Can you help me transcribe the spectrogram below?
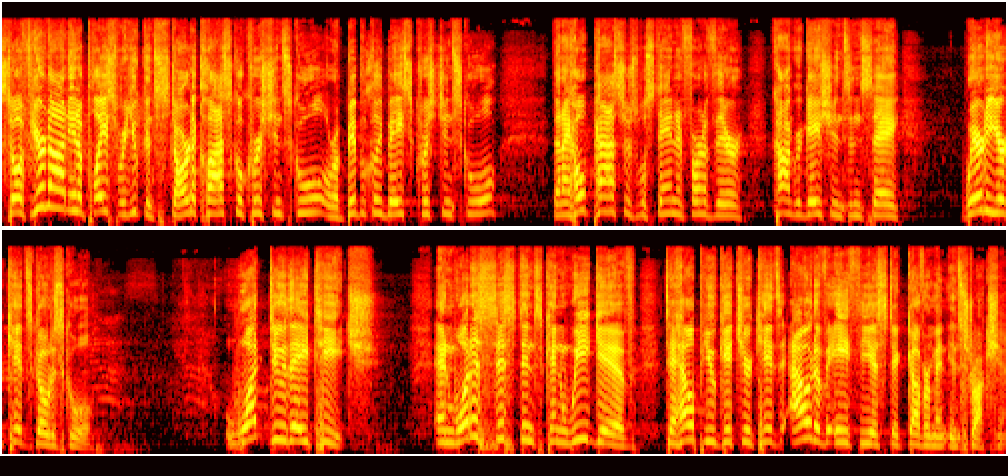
So if you're not in a place where you can start a classical Christian school or a biblically based Christian school, then I hope pastors will stand in front of their congregations and say, Where do your kids go to school? What do they teach? And what assistance can we give to help you get your kids out of atheistic government instruction?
